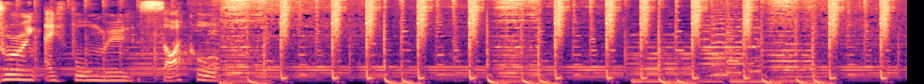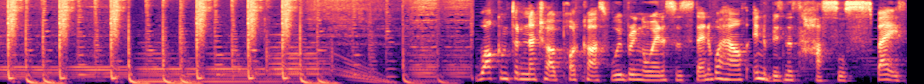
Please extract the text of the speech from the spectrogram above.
during a full moon cycle. Welcome to the Natural Podcast. We bring awareness of sustainable health in the business hustle space.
